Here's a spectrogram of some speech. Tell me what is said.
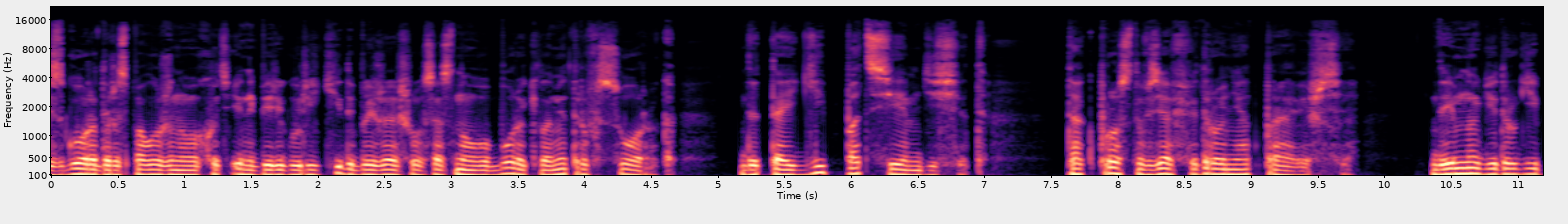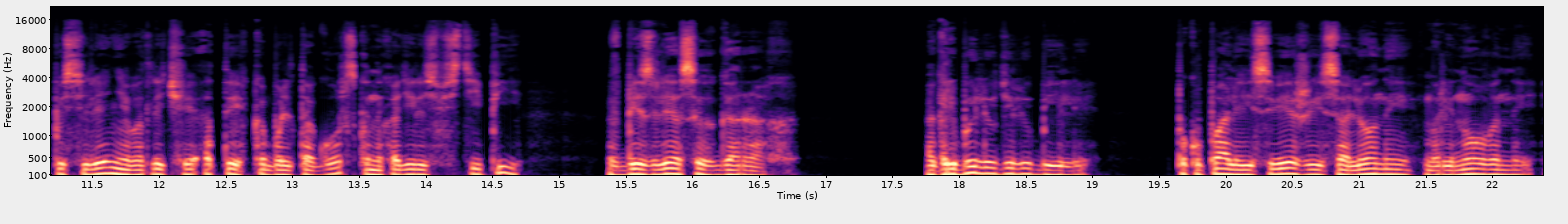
Из города, расположенного хоть и на берегу реки, до ближайшего соснового бора километров сорок, до тайги под семьдесят. Так просто взяв ведро не отправишься. Да и многие другие поселения, в отличие от их Кабальтогорска, находились в степи — в безлесых горах. А грибы люди любили. Покупали и свежие, и соленые, маринованные.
